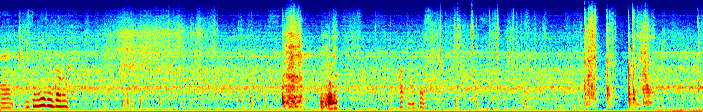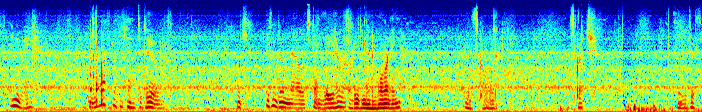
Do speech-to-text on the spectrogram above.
And you can even up like this. Anyway, the last little thing to do, which isn't done now, it's done later or even in the morning, is called scratch. So you just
